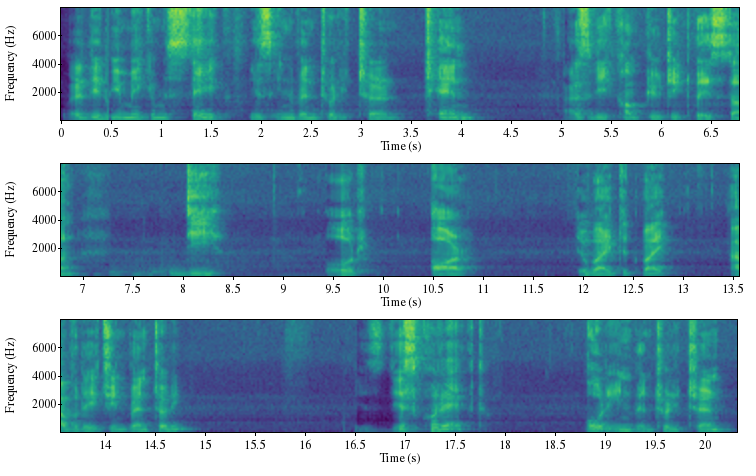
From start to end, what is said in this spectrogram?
Where did we make a mistake? Is inventory turn 10 as we compute it based on D or R divided by average inventory? Is this correct? Or inventory turn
